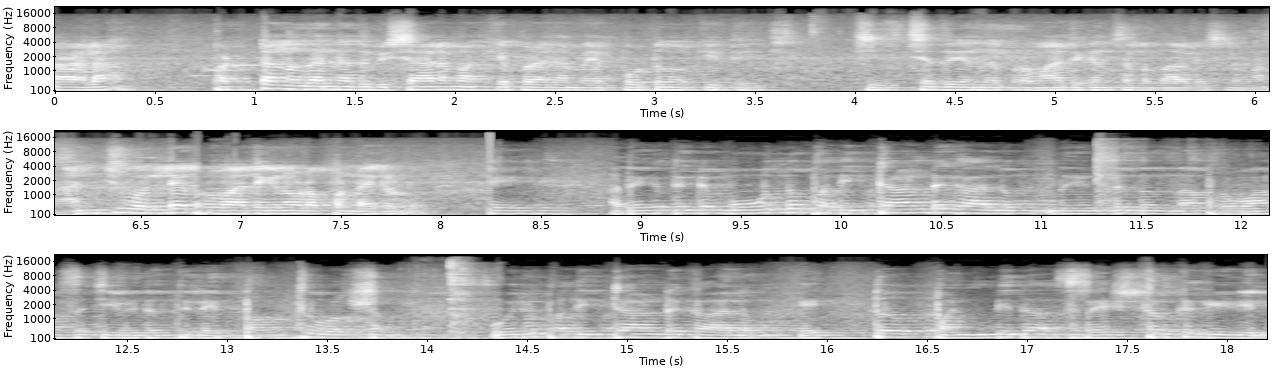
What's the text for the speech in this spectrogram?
താല പെട്ടെന്ന് തന്നെ അത് വിശാലമാക്കിയപ്പോഴാണ് ഞാൻ എയർപോർട്ട് നോക്കിയിട്ട് ചിരിച്ചത് എന്ന് പ്രവാചകൻ സല്ലല്ലാഹു അലൈഹി അഞ്ചു കൊല്ലേ പ്രവാചകനോടൊപ്പം ഉണ്ടായിട്ടുള്ളൂ. അദ്ദേഹത്തിന്റെ മൂന്ന് പതിറ്റാണ്ട് കാലം നീണ്ടു നിന്ന പ്രവാസ ജീവിതത്തിലെ പത്ത് വർഷം ഒരു പതിറ്റാണ്ട് കാലം എട്ട് പണ്ഡിത ശ്രേഷ്ഠർക്ക് കീഴിൽ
